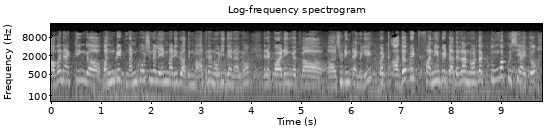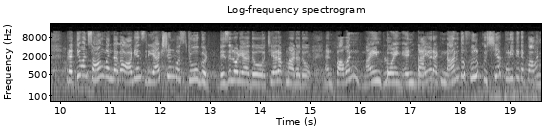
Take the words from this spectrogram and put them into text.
Pavan acting one bit ನನ್ನ ಪೋರ್ಷನಲ್ಲಿ ಏನು ಮಾಡಿದ್ರು ಅದನ್ನು ಮಾತ್ರ ನೋಡಿದ್ದೆ ನಾನು ರೆಕಾರ್ಡಿಂಗ್ ಅಥವಾ ಶೂಟಿಂಗ್ ಟೈಮಲ್ಲಿ but other bit funny bit ಅದೆಲ್ಲ ನೋಡಿದಾಗ ತುಂಬ ಖುಷಿ ಪ್ರತಿ ಒಂದು ಸಾಂಗ್ ಬಂದಾಗ audience reaction was too good whistle ಹೊಡೆಯೋದು ಚೇರ್ ಅಪ್ ಮಾಡೋದು and Pavan mind blowing entire acting ನಾನಂತೂ ಫುಲ್ ಖುಷಿಯಾಗಿ ಕುಣಿತಿದ್ದೆ. ಪವನ್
